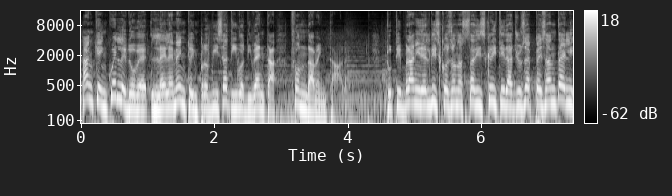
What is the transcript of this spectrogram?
anche in quelle dove l'elemento improvvisativo diventa fondamentale. Tutti i brani del disco sono stati scritti da Giuseppe Santelli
